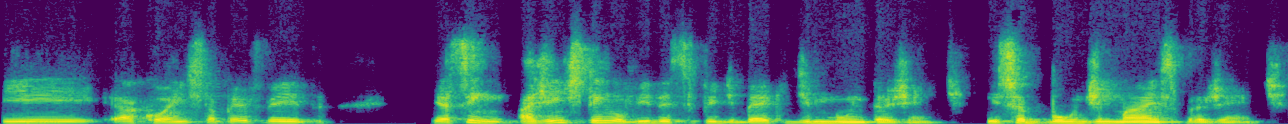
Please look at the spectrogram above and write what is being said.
e a corrente está perfeita. E assim, a gente tem ouvido esse feedback de muita gente. Isso é bom demais para gente.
